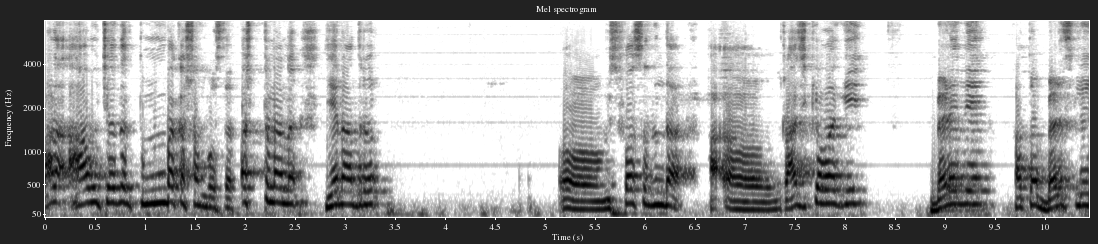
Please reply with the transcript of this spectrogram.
ಬಹಳ ಆ ವಿಚಾರದಲ್ಲಿ ತುಂಬಾ ಕಷ್ಟ ಅನುಭವಿಸ್ತಾರೆ. ಫಸ್ಟ್ ನಾನು ಏನಾದ್ರೂ ವಿಶ್ವಾಸದಿಂದ ರಾಜಕೀಯವಾಗಿ ಬೆಳೆಲಿ ಅಥವಾ ಬೆಳೆಸ್ಲಿ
